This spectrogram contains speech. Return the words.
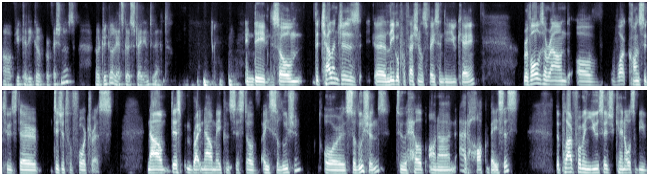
of UK legal professionals. Rodrigo, let's go straight into that. Indeed. So um, the challenges uh, legal professionals face in the UK revolves around of what constitutes their digital fortress. Now, this right now may consist of a solution or solutions to help on an ad hoc basis. The platform and usage can also be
